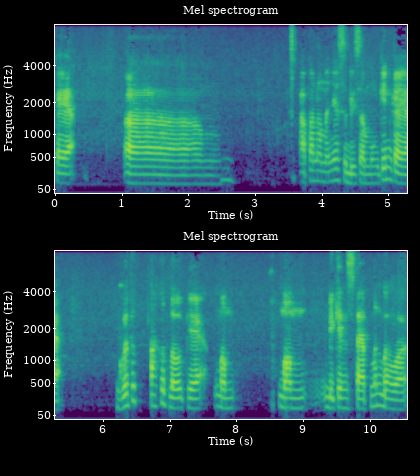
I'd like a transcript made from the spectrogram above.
kayak em, apa namanya sebisa mungkin kayak gue tuh takut loh kayak mem, mem- bikin statement bahwa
